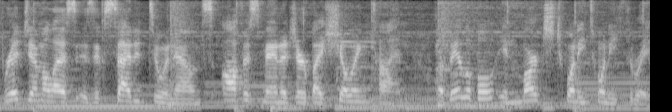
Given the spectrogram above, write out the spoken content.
Bridge MLS is excited to announce Office Manager by Showing Time, available in March 2023.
